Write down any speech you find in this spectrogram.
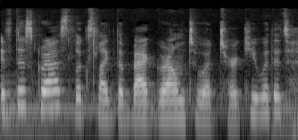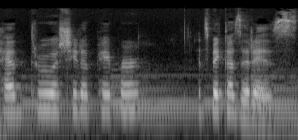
If this grass looks like the background to a turkey with its head through a sheet of paper, it's because it is.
